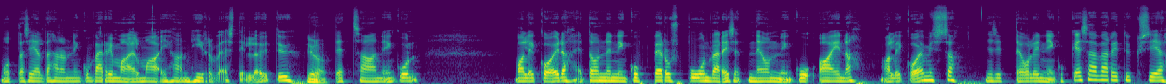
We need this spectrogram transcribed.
mutta sieltähän on niin kuin värimaailmaa ihan hirveästi löytyy. Että et saa niin kuin, valikoida, että on ne niin kuin peruspuun väriset, ne on niin kuin aina valikoimissa. Ja sitten oli niin kuin kesävärityksiä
